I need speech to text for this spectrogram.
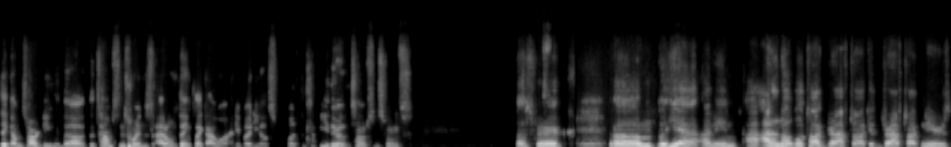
think I'm targeting the the Thompson twins. I don't think like I want anybody else but either of the Thompson twins. That's fair. Um, but yeah, I mean, I, I don't know. We'll talk draft talk as draft talk nears,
